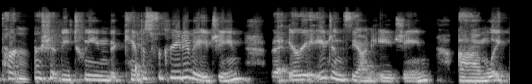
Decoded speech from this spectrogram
partnership between the Campus for Creative Aging, the Area Agency on Aging, um, Lake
